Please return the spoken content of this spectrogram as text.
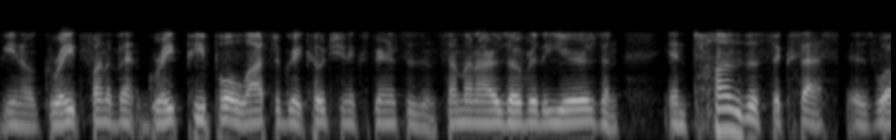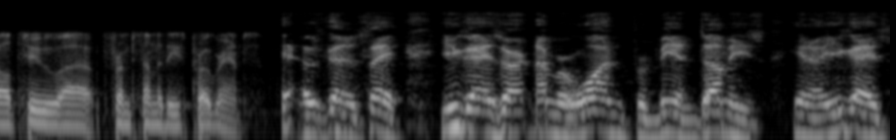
you know, great fun event, great people, lots of great coaching experiences and seminars over the years, and and tons of success as well too uh, from some of these programs. I was going to say, you guys aren't number one for being dummies. You know, you guys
